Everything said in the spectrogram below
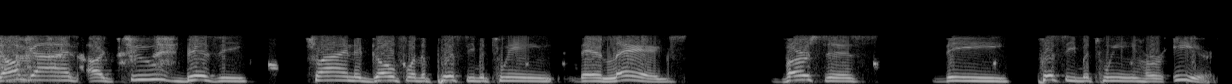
y'all ah. guys are too busy trying to go for the pussy between their legs versus the pussy between her ears.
